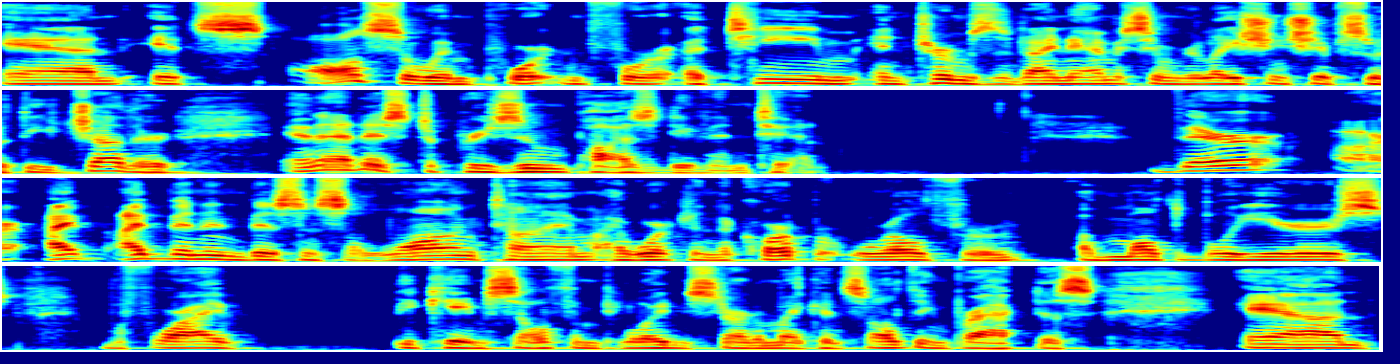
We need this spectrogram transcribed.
And it's also important for a team in terms of dynamics and relationships with each other, and that is to presume positive intent. There are, I, I've been in business a long time. I worked in the corporate world for uh, multiple years before I became self employed and started my consulting practice. And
